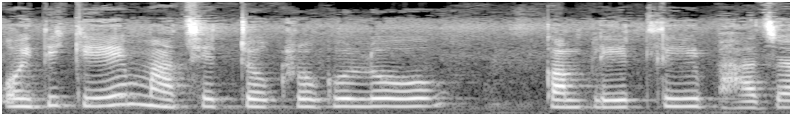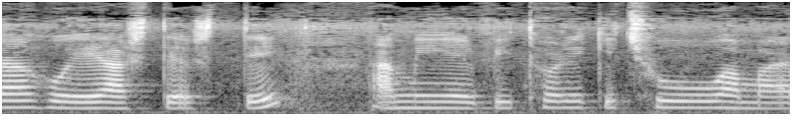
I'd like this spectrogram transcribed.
ওইদিকে মাছের টুকরোগুলো কমপ্লিটলি ভাজা হয়ে আসতে আসতে আমি এর ভিতরে কিছু আমার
